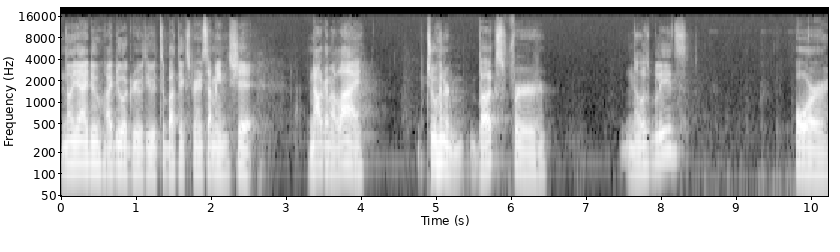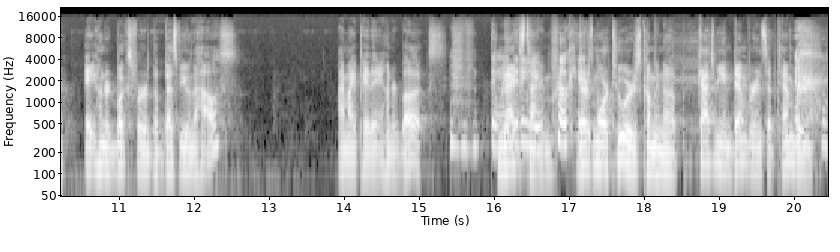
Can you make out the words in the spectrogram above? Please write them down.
No, yeah, I do. I do agree with you. It's about the experience. I mean, shit. Not gonna lie, two hundred bucks for nosebleeds, or eight hundred bucks for the best view in the house. I might pay the eight hundred bucks next time. you? Okay. There's more tours coming up. Catch me in Denver in September. I'm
